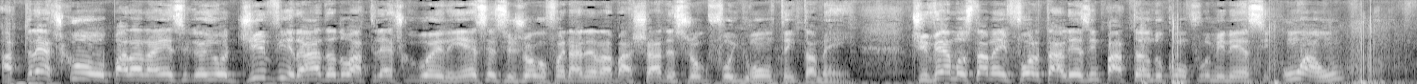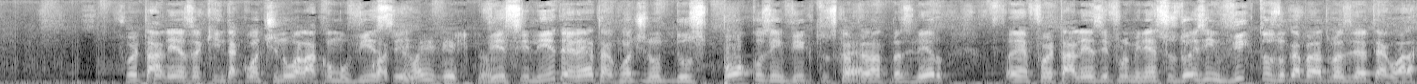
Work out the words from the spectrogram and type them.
Atlético Paranaense ganhou de virada do Atlético Goianiense. Esse jogo foi na Arena Baixada, esse jogo foi ontem também. Tivemos também Fortaleza empatando com o Fluminense 1 a 1 Fortaleza que ainda continua lá como vice invicto. vice-líder, né? Tá, continua dos poucos invictos do Campeonato Brasileiro. É, Fortaleza e Fluminense, os dois invictos no Campeonato Brasileiro até agora.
